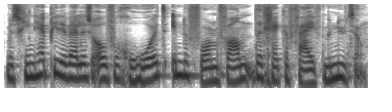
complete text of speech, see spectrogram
Misschien heb je er wel eens over gehoord in de vorm van de gekke vijf minuten.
